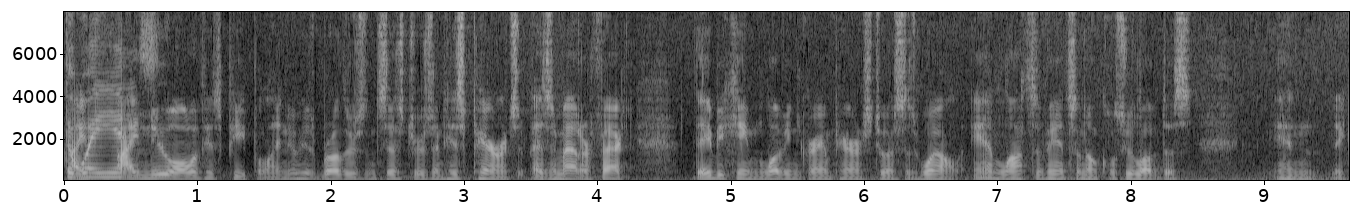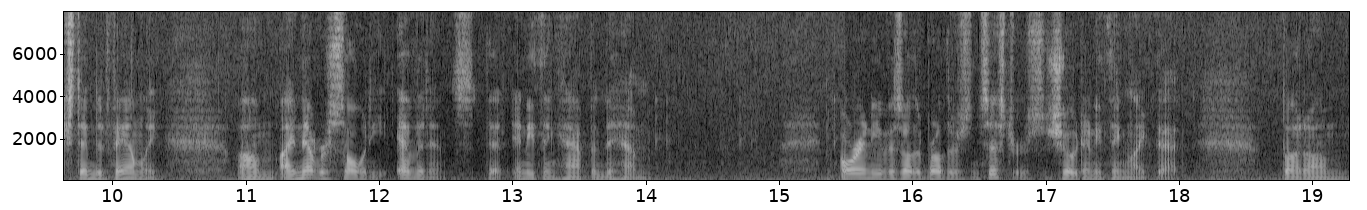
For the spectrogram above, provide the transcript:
the I, way he is? I knew all of his people. I knew his brothers and sisters and his parents. As a matter of fact, they became loving grandparents to us as well, and lots of aunts and uncles who loved us, and extended family. Um, I never saw any evidence that anything happened to him, or any of his other brothers and sisters showed anything like that. But um,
